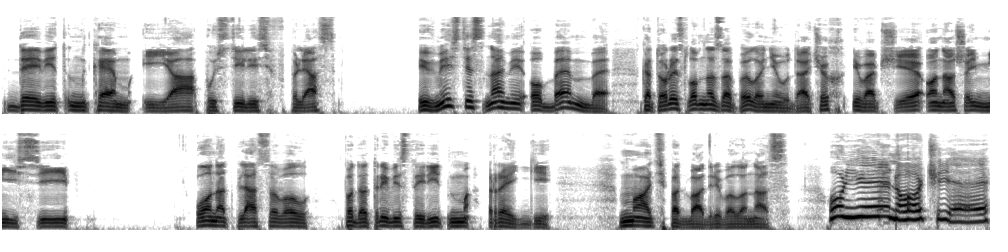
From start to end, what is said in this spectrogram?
Дэвид Нкем и я пустились в пляс. И вместе с нами Обембе, который словно забыл о неудачах и вообще о нашей миссии – он отплясывал под отрывистый ритм регги. Мать подбадривала нас. «Он е ночье,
